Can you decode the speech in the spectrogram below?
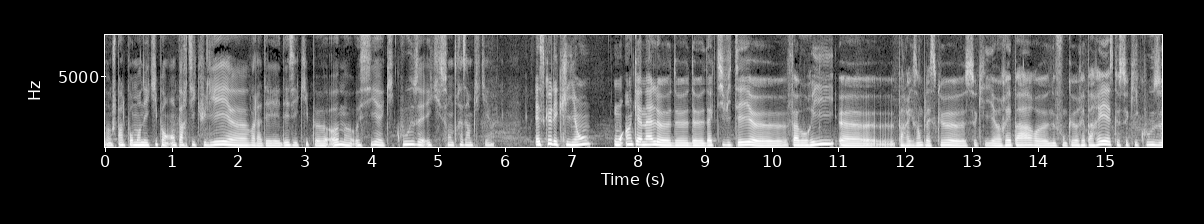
donc je parle pour mon équipe en, particulier, voilà, des, équipes hommes aussi qui cousent et qui sont très impliqués. Est-ce que les clients ont un canal d'activité euh, favori. Euh, par exemple, est-ce que euh, ceux qui réparent ne font que réparer? Est-ce que ceux qui cousent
